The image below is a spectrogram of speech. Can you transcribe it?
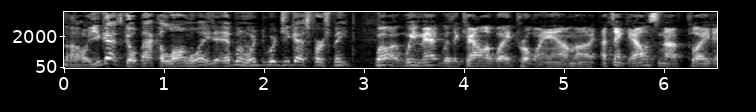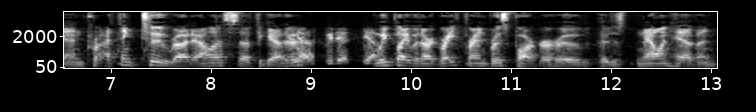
Oh, you guys go back a long way. Edwin, where, where'd you guys first meet? Well, we met with the Callaway Pro Am. Uh, I think Alice and I have played in, I think two, right, Alice, uh, together. Yeah, we did. Yeah. We played with our great friend Bruce Parker, who who's now in heaven,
